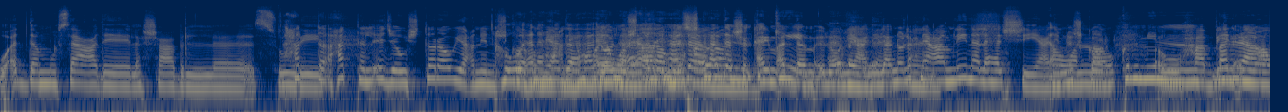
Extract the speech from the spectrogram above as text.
وقدم مساعدة للشعب السوري حتى حتى اللي إجوا واشتروا يعني هو نشكرهم أنا يعني هذا هذا هذا شكري. مقدم لهم. يعني لأنه نحن أكيد. عاملين لهالشيء يعني آه بنشكر وكل مين وحابين برع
